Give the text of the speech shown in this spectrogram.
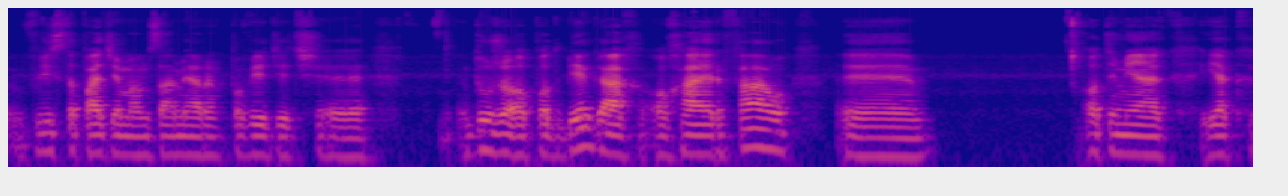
w listopadzie mam zamiar powiedzieć dużo o podbiegach, o HRV, o tym jak, jak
